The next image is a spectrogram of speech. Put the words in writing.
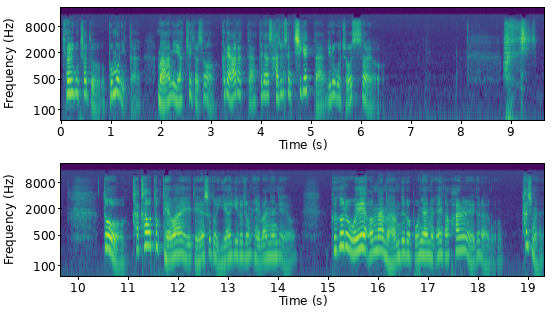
결국 저도 부모니까 마음이 약해져서 그래 알았다 그냥 사준 셈 치겠다 이러고 줬어요. 또 카카오톡 대화에 대해서도 이야기를 좀 해봤는데요. 그거를 왜 엄마 마음대로 보냐면 애가 화를 내더라고. 하지만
